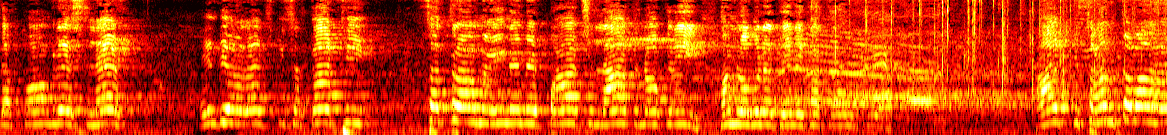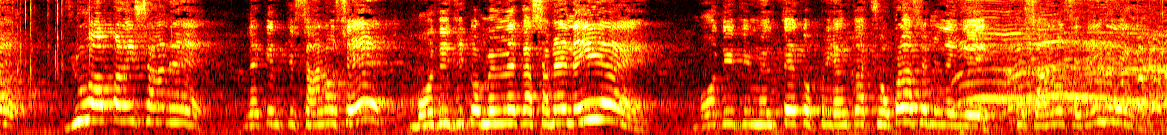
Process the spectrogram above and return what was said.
जब कांग्रेस लेफ़्ट इंडिया अलायंस की सरकार थी, सत्रह महीने में पाँच लाख नौकरी हम लोगों ने देने का काम किया। आज किसान तबाह है, युवा परेशान है। लेकिन किसानों से मोदी जी को मिलने का समय नहीं है। मोदी जी मिलते तो प्रियंका चोपड़ा से मिलेंगे, किसानों से नहीं मिलेंगे।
